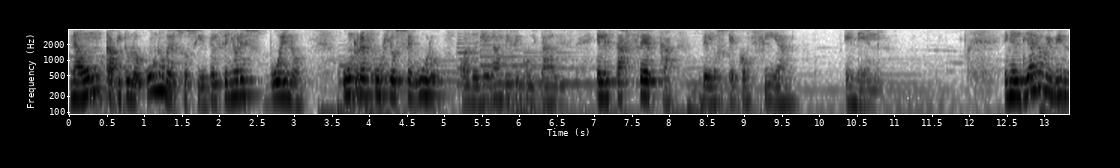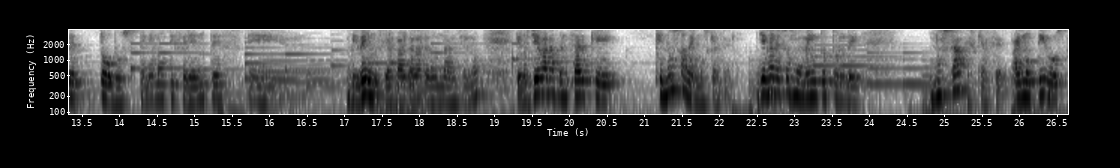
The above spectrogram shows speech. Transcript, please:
Nahum capítulo 1 verso 7, el Señor es bueno, un refugio seguro cuando llegan dificultades. Él está cerca de los que confían en Él. En el diario vivir de todos tenemos diferentes eh, vivencias, valga la redundancia, ¿no? Que nos llevan a pensar que, que no sabemos qué hacer. Llegan esos momentos donde no sabes qué hacer. Hay motivos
